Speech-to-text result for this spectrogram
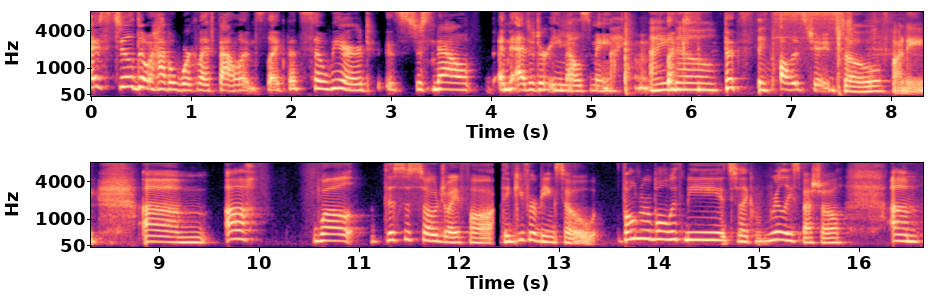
I still don't have a work life balance. Like that's so weird. It's just now an editor emails me. I Like, know. That's it's all that's changed. So funny. Um, oh, well, this is so joyful. Thank you for being so vulnerable with me. It's like really special. Um,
